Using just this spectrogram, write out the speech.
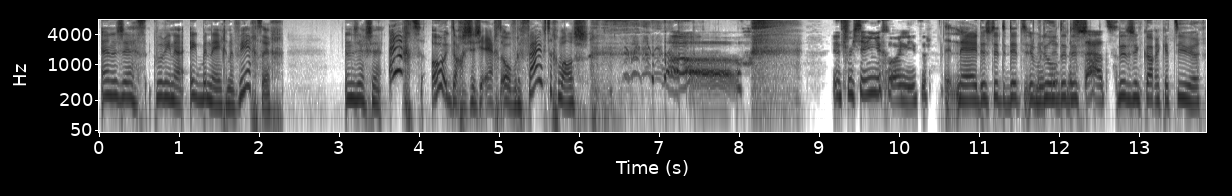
En dan zegt Corina, ik ben 49. En dan zegt ze, echt? Oh, ik dacht dat je echt over de 50 was. Oh. Dit verzin je gewoon niet. Nee, dus dit, dit, ik bedoel, dit dit is, dit een karikatuur.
